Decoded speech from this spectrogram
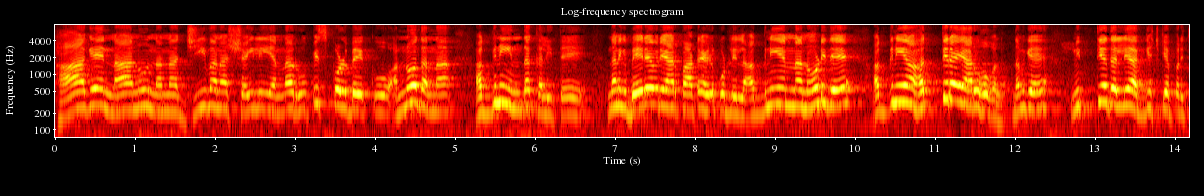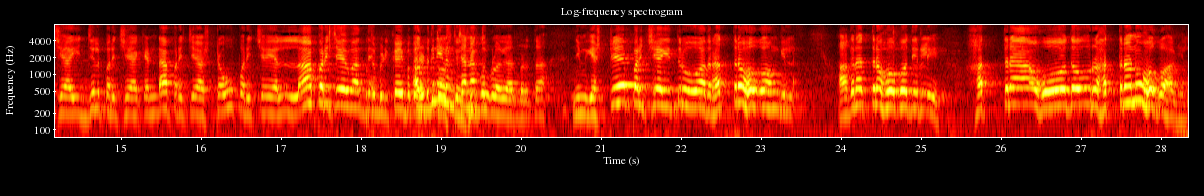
ಹಾಗೆ ನಾನು ನನ್ನ ಜೀವನ ಶೈಲಿಯನ್ನು ರೂಪಿಸ್ಕೊಳ್ಬೇಕು ಅನ್ನೋದನ್ನು ಅಗ್ನಿಯಿಂದ ಕಲಿತೆ. ನನಗೆ ಬೇರೆಯವರು ಯಾರು ಪಾಠ ಹೇಳ್ಕೊಡ್ಲಿಲ್ಲ. ಅಗ್ನಿಯನ್ನು ನೋಡಿದೆ. ಅಗ್ನಿಯ ಹತ್ತಿರ ಯಾರೂ ಹೋಗಲ್ಲ. ನಮಗೆ ನಿತ್ಯದಲ್ಲಿ ಅಗ್ಗಿಷ್ಟಿಗೆ ಪರಿಚಯ ಇಜ್ಜಲ್ ಪರಿಚಯ ಕೆಂಡ ಪರಿಚಯ ಸ್ಟವ್ ಪರಿಚಯ ಎಲ್ಲ ಪರಿಚಯವಾದ ಚೆನ್ನಾಗಿ ಯಾರು ಬರುತ್ತಾ? ನಿಮ್ಗೆ ಎಷ್ಟೇ ಪರಿಚಯ ಇದ್ದರೂ ಅದ್ರ ಹತ್ರ ಹೋಗೋ ಹಂಗಿಲ್ಲ. ಅದರ ಹತ್ರ ಹೋಗೋದಿರಲಿ. ಹತ್ರ ಹೋದವ್ರ ಹತ್ರನೂ ಹೋಗೋ ಹಾಗಿಲ್ಲ.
